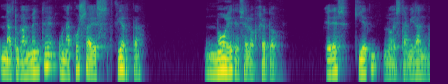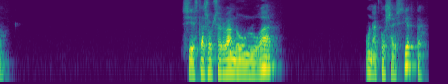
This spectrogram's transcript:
naturalmente una cosa es cierta, no eres el objeto eres quien lo está mirando. Si estás observando un lugar, una cosa es cierta,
